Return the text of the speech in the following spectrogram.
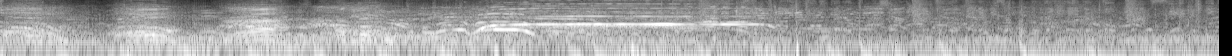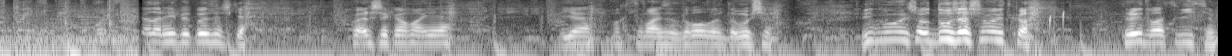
чотири, три, два, один. Дорогі підписочки, перший кама є. Я максимально задоволений, тому що він вийшов дуже швидко. 3.28.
